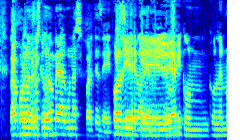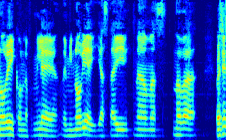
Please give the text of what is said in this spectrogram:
Pero por lo menos pudieron ver algunas partes de, Por así de que de viaje con, con la novia y con la familia de mi novia y hasta ahí nada más, nada. Pues sí,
